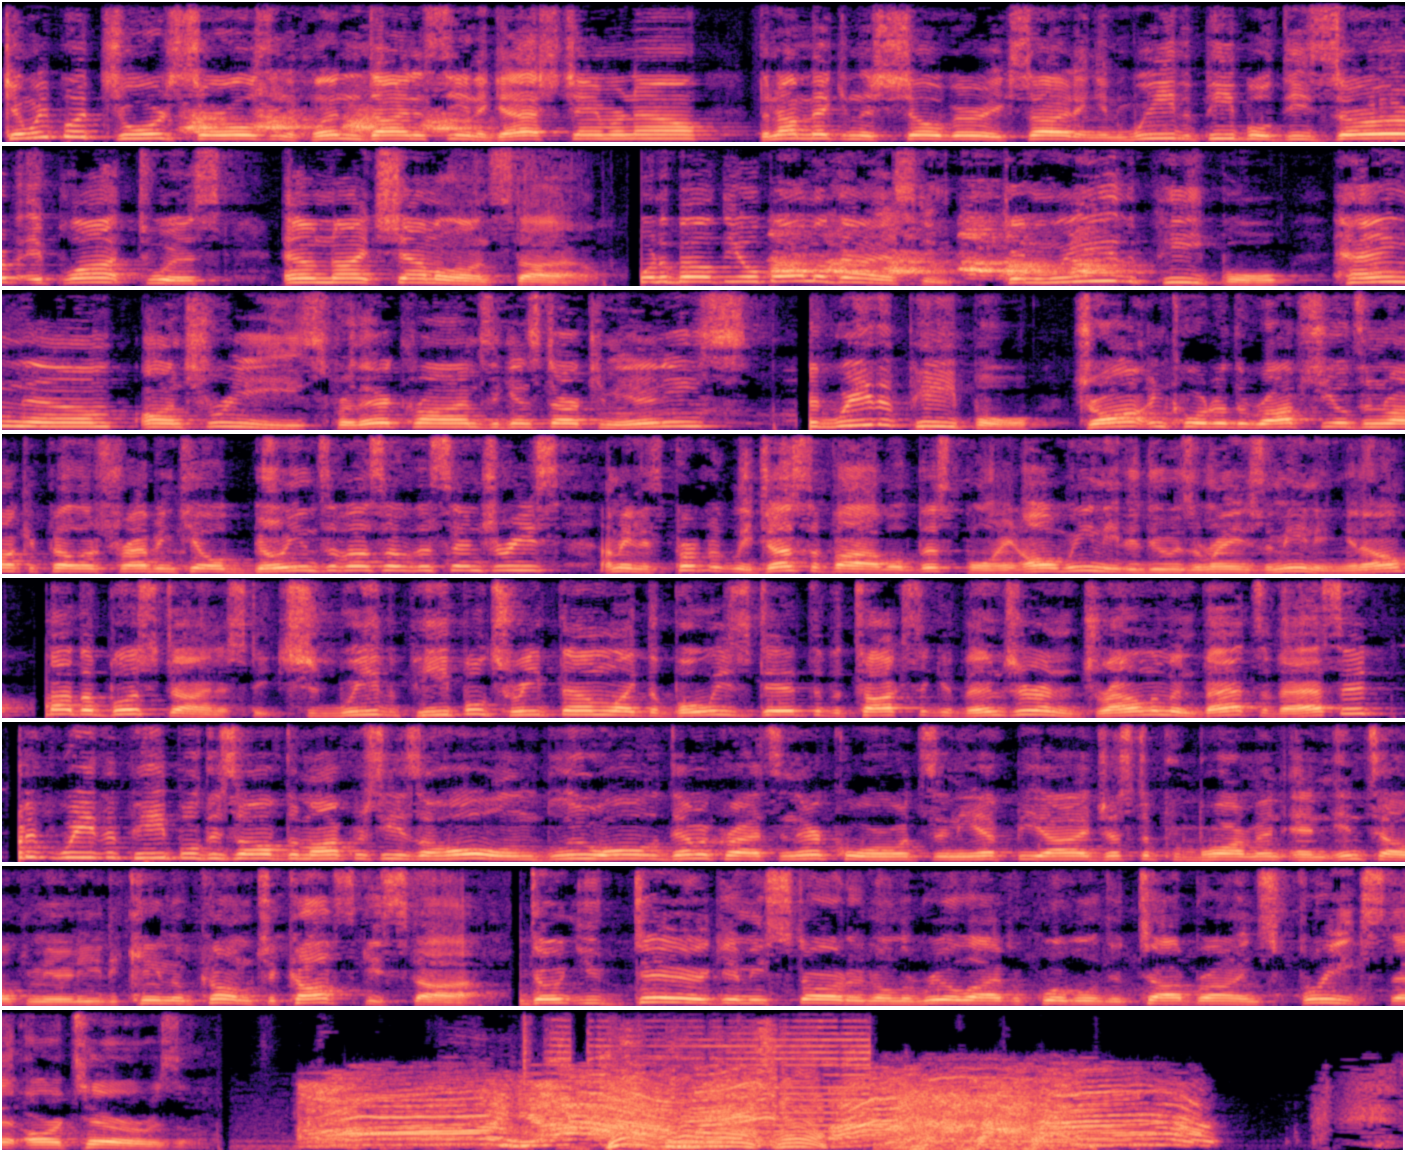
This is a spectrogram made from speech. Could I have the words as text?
Can we put George Soros and the Clinton dynasty in a gas chamber now? They're not making this show very exciting, and we, the people, deserve a plot twist M. Night Shyamalan style. What about the Obama dynasty? Can we, the people, hang them on trees for their crimes against our communities? Should we, the people, draw and quarter the Rothschilds and Rockefellers for having killed billions of us over the centuries? I mean, it's perfectly justifiable at this point. All we need to do is arrange the meeting, you know? How about the Bush dynasty? Should we, the people, treat them like the bullies did to the Toxic Avenger and drown them in vats of acid? What if we, the people, dissolved democracy as a whole and blew all the Democrats and their cohorts in the FBI, Justice Department, and Intel community to Kingdom Come Tchaikovsky style? Don't you dare get me started on the real life equivalent of Tod Browning's freaks that are terrorism. Oh, yeah!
